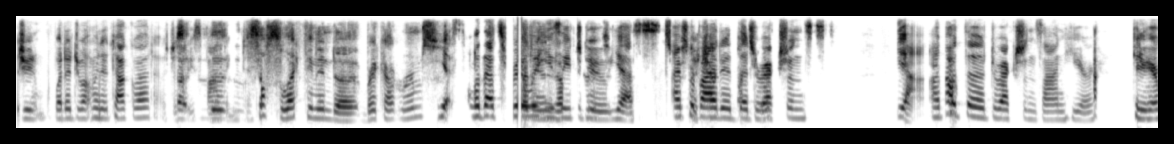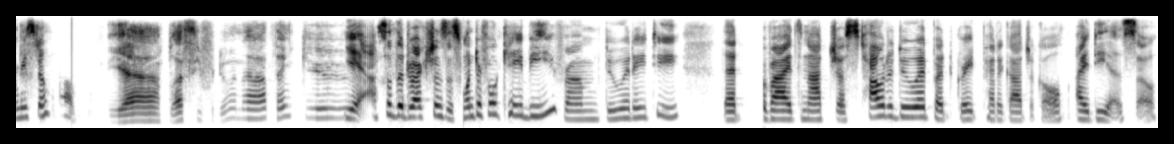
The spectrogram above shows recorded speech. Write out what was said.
Did you, what did you want me to talk about? I was Uh, just responding the to. self-selecting into breakout rooms? Yes, well, that's really up easy to do, yes. I just a check provided the directions. Yeah, I Oh. put the directions on here. Can you hear me still? Yeah, bless you for doing that. Thank you. Yeah, so the directions, this wonderful KB from DoIT AT that provides not just how to do it, but great pedagogical ideas. So,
